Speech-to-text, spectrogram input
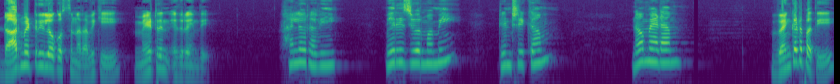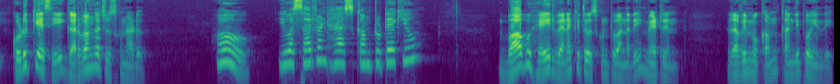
డార్మెటరీలోకి వస్తున్న రవికి మేట్రిన్ ఎదురైంది. Hello Ravi where is your mummy didn't she come no madam Venkatapati కొడుక్కేసి గర్వంగా చూసుకున్నాడు. ఓ your servant has come to take you బాబు హెయిర్ వెనక్కి తోసుకుంటూ అన్నది మేట్రిన్. రవి ముఖం కందిపోయింది.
